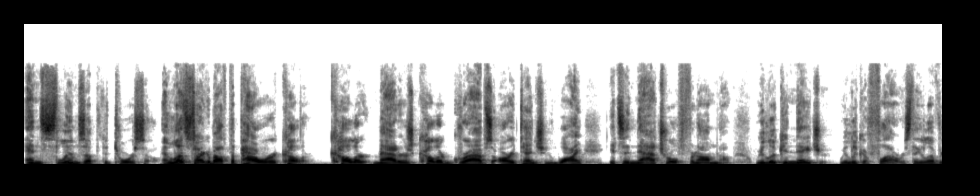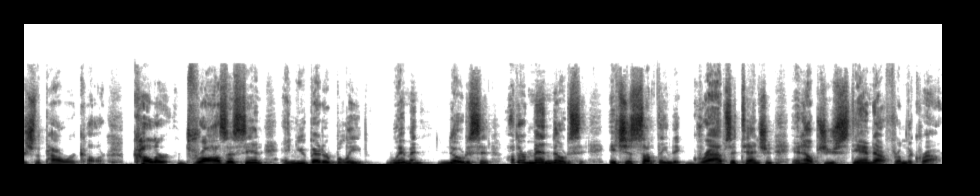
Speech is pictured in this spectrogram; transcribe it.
and slims up the torso. And let's talk about the power of color. Color matters. Color grabs our attention. Why? It's a natural phenomenon. We look in nature. We look at flowers. They leverage the power of color. Color draws us in, and you better believe women notice it, other men notice it. It's just something that grabs attention and helps you stand out from the crowd.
